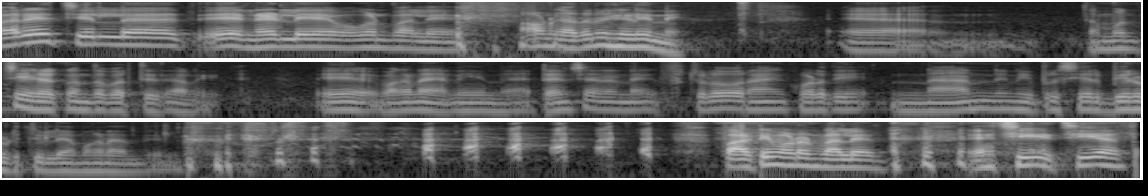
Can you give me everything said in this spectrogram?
ಅವರೇ ಚಿಲ್ ಏ ನಡ್ಲಿ ಹೋಗೋಣ ಬಾಲಿ ಅವ್ನಿಗೆ ಅದನ್ನು ಹೇಳಿನಿ. ನಮ್ಮ ಮುಂಚೆ ಹೇಳ್ಕೊತ ಬರ್ತಿದ್ದೆ ಅವನಿಗೆ. ಏ ಮಗನ ನೀನು ಟೆನ್ಷನ್ ಚಲೋ ರ್ಯಾಂಕ್ ಹೊಡೆದು ನಾನು ನೀನು ಇಬ್ಬರು ಸೇರಿ ಬೀರ್ ಹೊಡಿತೀವಿಲ್ಲ ಮಗನ ಅಂದಿಲ್ಲ ಪಾರ್ಟಿ ಮಾಡೋಣ ಬಾಲೆ ಅಂತ. ಛೀ ಛೀ ನೈಸ್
